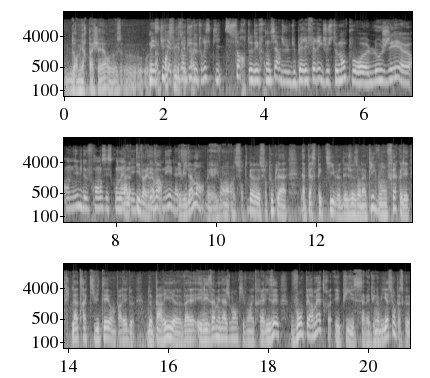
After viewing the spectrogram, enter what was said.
dormir pas cher. Mais est-ce qu'il y a de plus en plus de touristes qui sortent des frontières du, périphérique justement pour loger en Ile-de-France Est-ce qu'on a bah, Il va y en avoir, évidemment. Mais ils vont, surtout que, surtout que la, perspective des Jeux Olympiques vont faire que l'attractivité, on parlait de, Paris, et les aménagements qui vont être réalisés vont permettre, et puis ça va être une obligation, parce que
